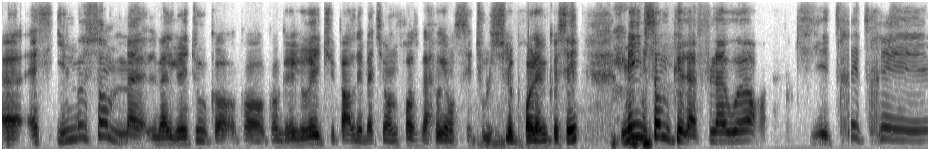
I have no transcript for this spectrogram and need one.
Euh, il me semble malgré tout, quand, quand, Grégory, tu parles des bâtiments de France, bah oui, on sait tous le problème que c'est, mais il me semble que la Flower, qui est très très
